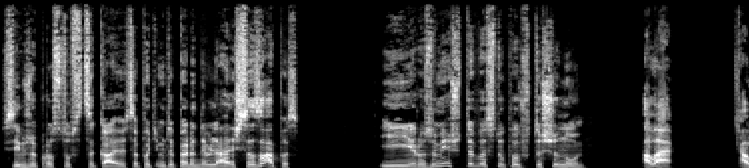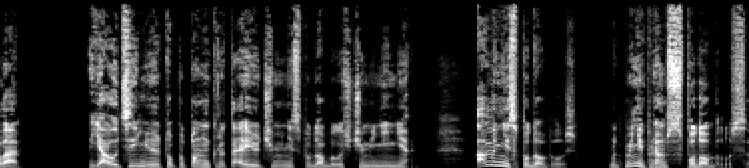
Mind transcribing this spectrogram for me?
Всі вже просто всцикаються. Потім ти передивляєшся запис і розумієш, що ти виступив в тишину. Але, але, я оцінюю то по тому критерію, чи мені сподобалось, чи мені ні. А мені сподобалось. От мені прям сподобалося.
